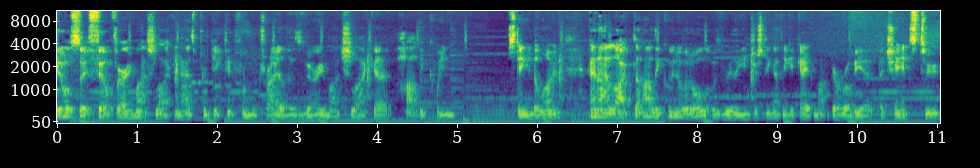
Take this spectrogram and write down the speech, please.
It also felt very much like, and as predicted from the trailers, very much like a Harley Quinn standalone. And I liked the Harley Quinn of it all. It was really interesting. I think it gave Margot Robbie a, a, chance to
